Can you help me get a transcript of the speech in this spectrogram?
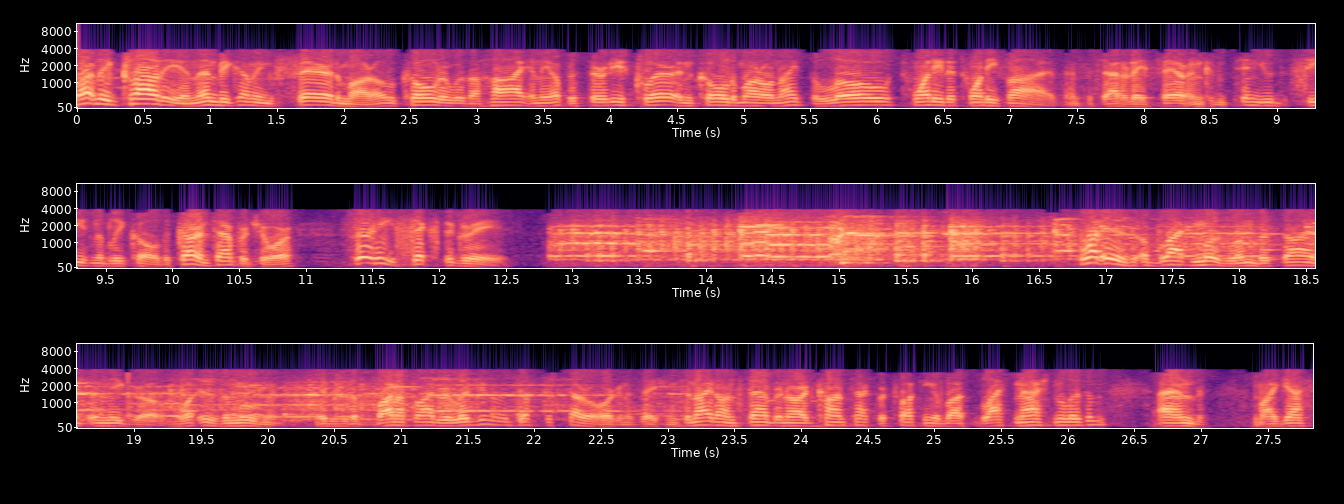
Partly cloudy and then becoming fair tomorrow. Colder with a high in the upper 30s. Clear and cold tomorrow night. The low 20 to 25. And for Saturday, fair and continued seasonably cold. The current temperature, 36 degrees. What is a black Muslim besides a Negro? What is the movement? Is it a bona fide religion or just a terror organization? Tonight on Stan Bernard Contact, we're talking about black nationalism and my guests,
